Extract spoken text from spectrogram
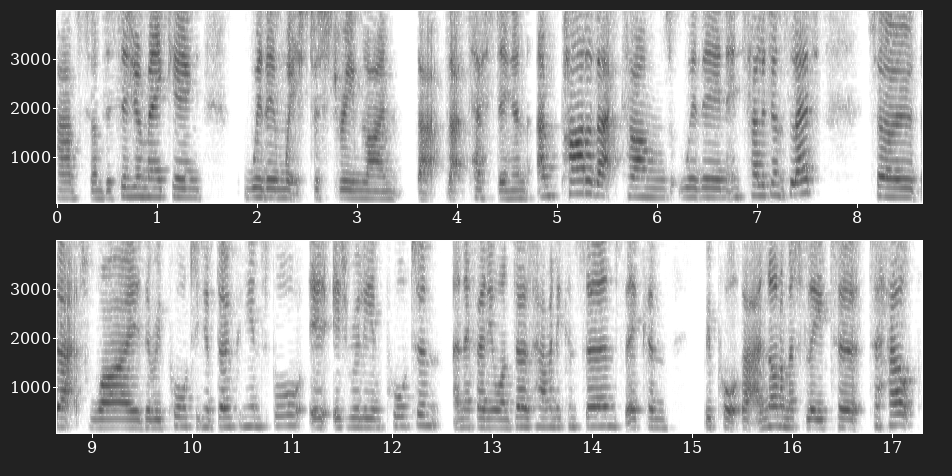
have some decision making within which to streamline that that testing and and part of that comes within intelligence led so that's why the reporting of doping in sport is really important. And if anyone does have any concerns, they can report that anonymously to, to help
